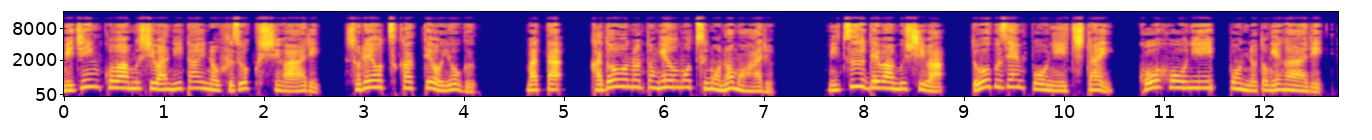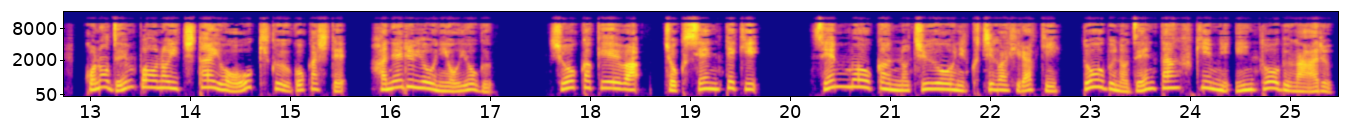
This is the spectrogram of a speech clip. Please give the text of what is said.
ミジンコアムシは2体の付属詞があり、それを使って泳ぐ。また、可動のトゲを持つものもある。三つ腕は虫は、頭部前方に1体、後方に1本のトゲがあり、この前方の1体を大きく動かして跳ねるように泳ぐ。消化系は直線的。専門管の中央に口が開き、頭部の前端付近に咽頭部がある。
